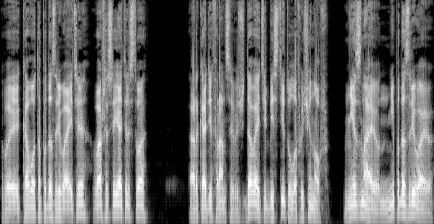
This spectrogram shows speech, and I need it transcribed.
«Вы кого-то подозреваете, ваше сиятельство?» «Аркадий Францевич, давайте без титулов и чинов. Не знаю, не подозреваю.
